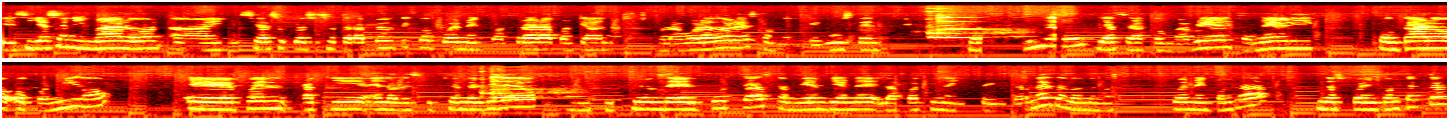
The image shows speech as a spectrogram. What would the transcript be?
eh, si ya se animaron a iniciar su proceso terapéutico, pueden encontrar a cualquiera de nuestros colaboradores con los que gusten, ya sea con Gabriel, con Eric, con Caro o conmigo. Eh, pueden aquí en la descripción del video, en la descripción del podcast, también viene la página de internet en donde nos pueden encontrar nos pueden contactar.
